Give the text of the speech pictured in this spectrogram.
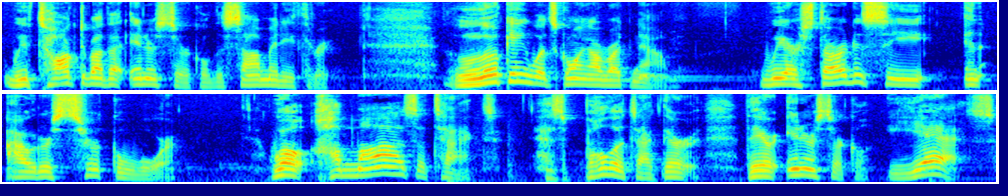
We've talked about that inner circle, the Psalm 83. Looking what's going on right now, we are starting to see an outer circle war. Well, Hamas attacked, Hezbollah attacked, they're, they're inner circle. Yes,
